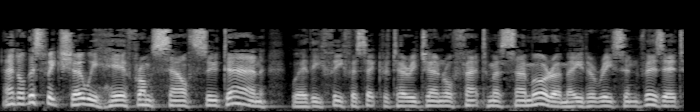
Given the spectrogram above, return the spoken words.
And on this week's show, we hear from South Sudan, where the FIFA Secretary General Fatma Samoura made a recent visit.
